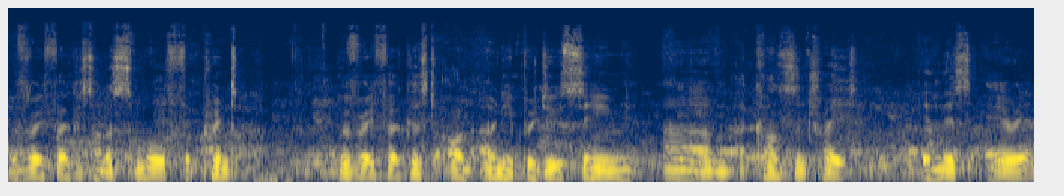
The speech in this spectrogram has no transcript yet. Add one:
we're very focused on a small footprint, we're very focused on only producing um, a concentrate in this area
